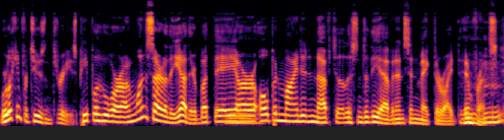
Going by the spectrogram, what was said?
We're looking for twos and threes, people who are on one side or the other, but they mm-hmm. are open-minded enough to listen to the evidence and make the right inference. Mm-hmm.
